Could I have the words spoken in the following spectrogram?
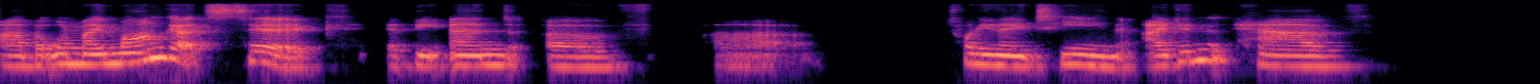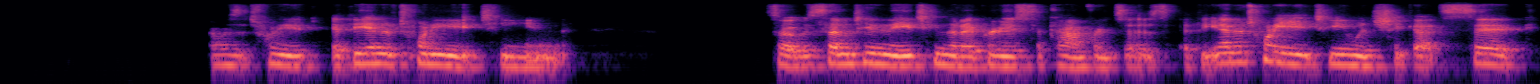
Uh, but when my mom got sick at the end of uh, 2019, I didn't have. I was at 20 at the end of 2018. So it was 17 and 18 that I produced the conferences. At the end of 2018, when she got sick,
